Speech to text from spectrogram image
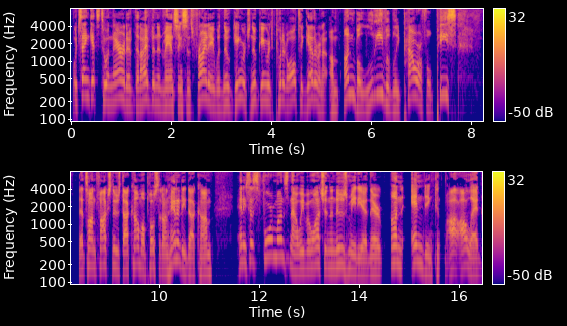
which then gets to a narrative that I've been advancing since Friday with Newt Gingrich. Newt Gingrich put it all together in an unbelievably powerful piece that's on FoxNews.com. I'll post it on Hannity.com. And he says, four months now, we've been watching the news media and their unending, I'll add,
